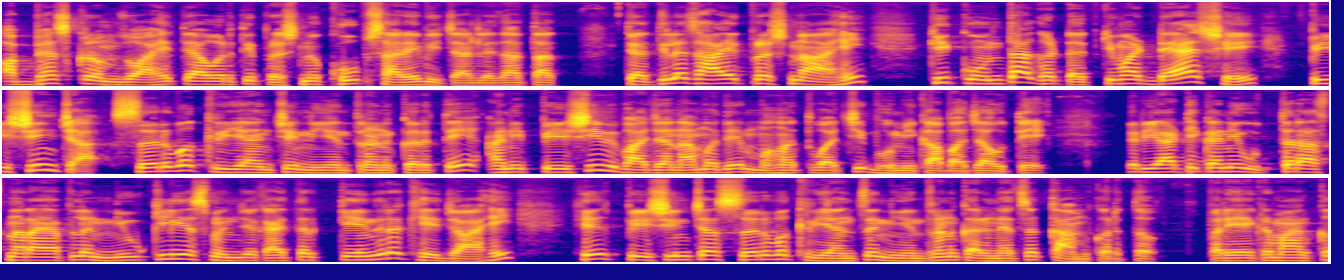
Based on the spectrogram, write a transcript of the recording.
अभ्यासक्रम जो आहे त्यावरती प्रश्न खूप सारे विचारले जातात. त्यातीलच हा एक प्रश्न आहे की कोणता घटक किंवा डॅश हे पेशींच्या सर्व क्रियांचे नियंत्रण करते आणि पेशी विभाजनामध्ये महत्वाची भूमिका बजावते. तर या ठिकाणी उत्तर असणार आहे आपलं न्यूक्लियस म्हणजे काय? तर केंद्रक हे जे आहे हे पेशींच्या सर्व क्रियांचं नियंत्रण करण्याचं काम करतं. पर्याय क्रमांक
